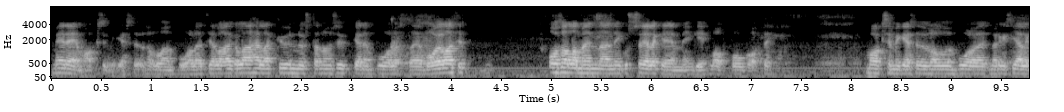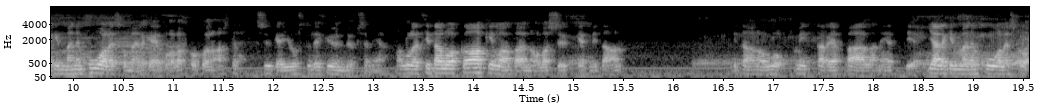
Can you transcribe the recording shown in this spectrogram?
menee maksimikestävyysalueen puolelle. Siellä on aika lähellä kynnystä noin sykkeiden puolesta ja voi olla sitten osalla mennään niin kuin selkeämminkin loppuun kohti maksimikestävyysalueen puolelle. Esimerkiksi jälkimmäinen puolisko melkein voi olla kokonaan sitten syke just yli kynnyksen. Ja mä luulen, että sitä luokkaa Akilla on tainnut olla sykkeet, mitä on, mitä on ollut mittaria päällä, niin että jälkimmäinen puolisko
